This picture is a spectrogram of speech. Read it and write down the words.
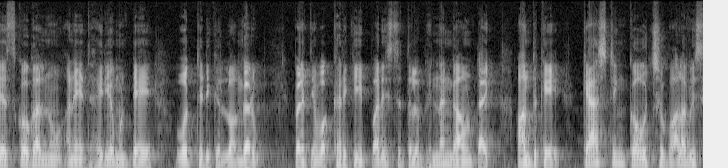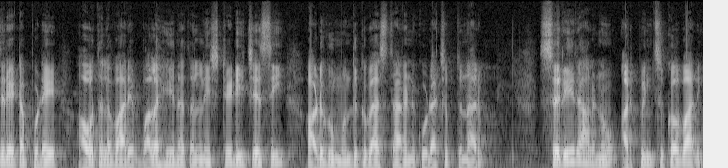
చేసుకోగలను అనే ధైర్యం ఉంటే ఒత్తిడికి లొంగరు. ప్రతి ఒక్కరికి పరిస్థితులు భిన్నంగా ఉంటాయి. అందుకే క్యాస్టింగ్ కౌచ్ వల విసిరేటప్పుడే అవతల వారి బలహీనతల్ని స్టడీ చేసి అడుగు ముందుకు వేస్తారని కూడా చెప్తున్నారు. శరీరాలను అర్పించుకోవాలి.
